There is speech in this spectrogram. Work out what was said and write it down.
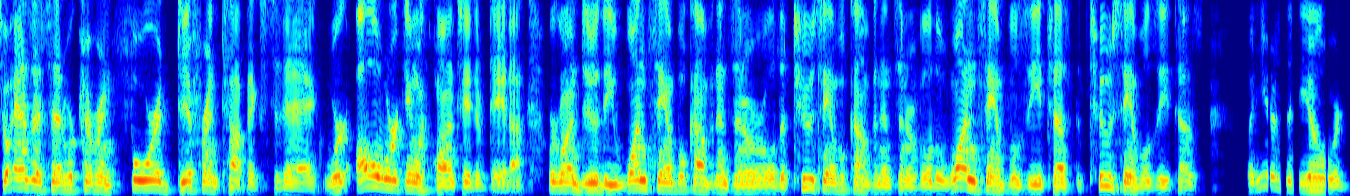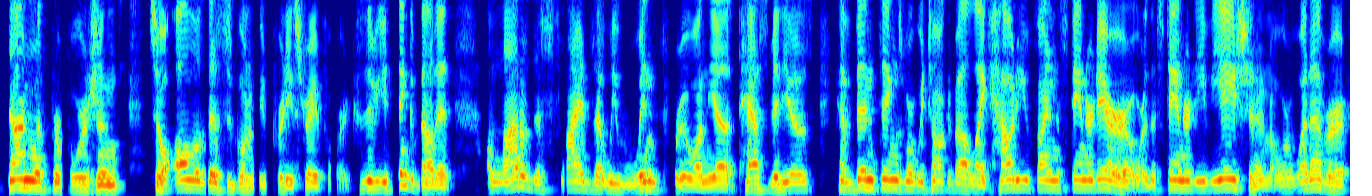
So as I said, we're covering four different topics today. We're all working with quantitative data. We're going to do the one sample confidence interval, the two sample confidence interval, the one sample z-test, the two sample z-test, but here's the deal we're done with proportions. So all of this is going to be pretty straightforward. Because if you think about it, a lot of the slides that we went through on the uh, past videos have been things where we talk about like how do you find the standard error or the standard deviation or whatever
